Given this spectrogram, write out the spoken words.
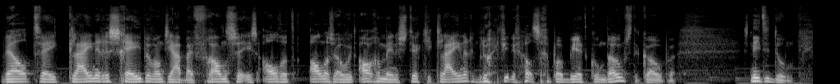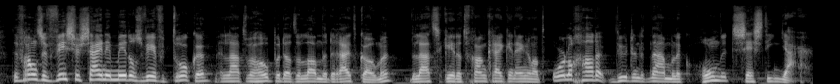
Wel twee kleinere schepen, want ja, bij Fransen is altijd alles over het algemeen een stukje kleiner. Ik bedoel, heb je er wel eens geprobeerd condooms te kopen? Is niet te doen. De Franse vissers zijn inmiddels weer vertrokken. En laten we hopen dat de landen eruit komen. De laatste keer dat Frankrijk en Engeland oorlog hadden, duurde het namelijk 116 jaar.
